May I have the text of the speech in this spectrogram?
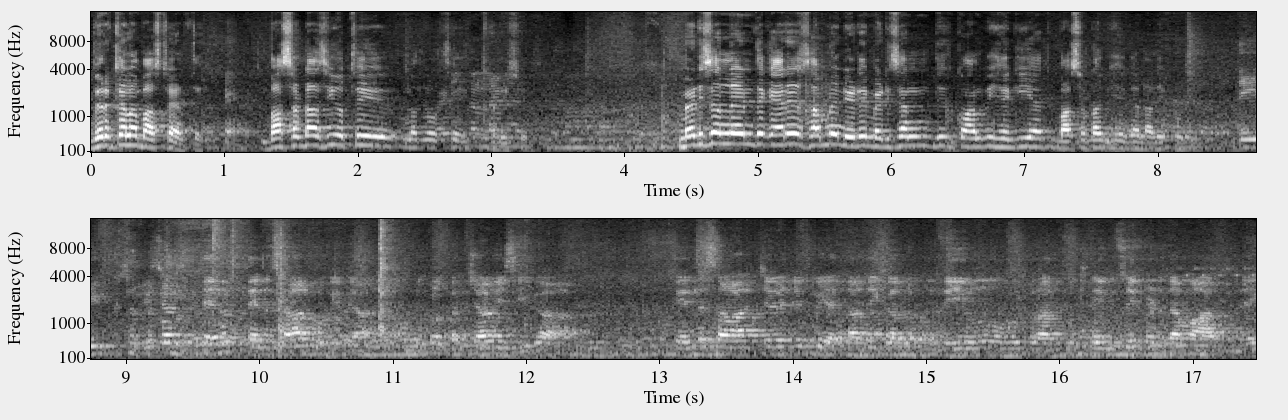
ਬਿਰਕਲਾ ਬੱਸ ਸਟੈਂਡ ਤੇ। ਬੱਸ ਅੱਡਾ ਸੀ ਉੱਥੇ ਮਤਲਬ ਉੱਥੇ ਖੜੀ ਸੀ। ਮੈਡੀਸਨ ਲੈਣ ਤੇ ਕਹਿ ਰਹੇ ਸਾਹਮਣੇ ਨੇੜੇ ਮੈਡੀਸਨ ਦੀ ਦੁਕਾਨ ਵੀ ਹੈਗੀ ਆ ਬੱਸ ਅੱਡਾ ਵੀ ਹੈਗਾ ਨਾਲੇ ਕੋਲ। ਤੇ ਸਰ ਬੱਚਾ ਤਿੰਨ ਤਿੰਨ ਸਾਲ ਹੋ ਗਏ ਵਿਆਹ ਨੂੰ ਬੱਚਾ ਵੀ ਸੀਗਾ। ਤਿੰਨ ਸਾਲ ਚ ਜੇ ਕੋਈ ਏਦਾਂ ਦੀ ਗੱਲ ਹੁੰਦੀ, ਉਹਨੂੰ ਉਹ ਤੁਰੰਤ ਉੱਥੇ ਉਸੇ ਪਿੰਡ ਦਾ ਮਾਰ ਦਿੰਦੇ।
